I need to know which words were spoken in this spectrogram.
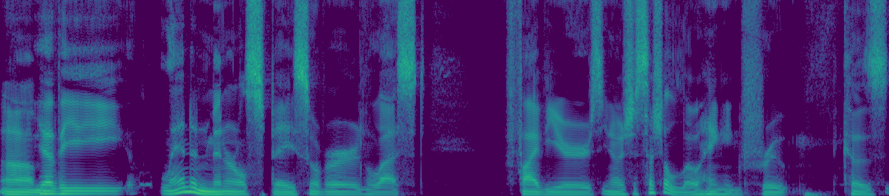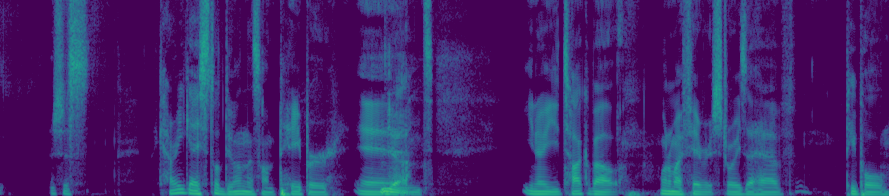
um, yeah, the land and mineral space over the last five years, you know, it's just such a low hanging fruit because it's just like, how are you guys still doing this on paper? And, Yeah. you know, you talk about one of my favorite stories I have. People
